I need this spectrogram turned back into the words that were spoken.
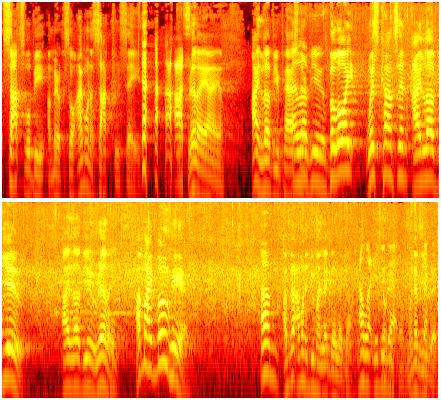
socks will be a miracle. So I'm on a sock crusade. Really, I am. I love you, Pastor. I love you. Beloit, Wisconsin, I love you. I love you, really. I might move here. Um, I'm go- I want to do my let go, let go. I'll let you do that. Whenever you're ready.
